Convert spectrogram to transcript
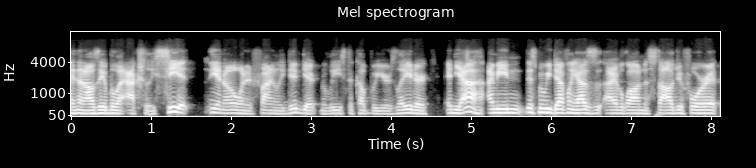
and then I was able to actually see it, you know, when it finally did get released a couple years later. And yeah, I mean this movie definitely has I have a lot of nostalgia for it.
